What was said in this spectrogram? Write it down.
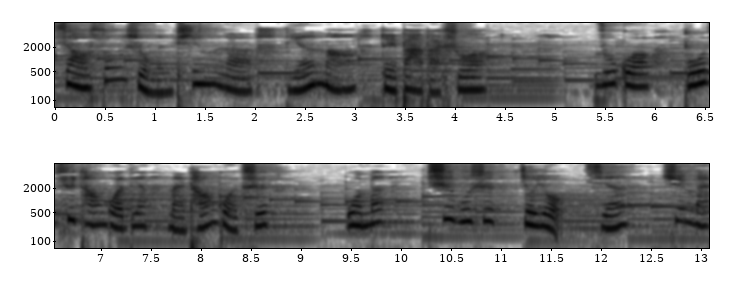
小松鼠们听了，连忙对爸爸说：“如果不去糖果店买糖果吃，我们是不是就有钱去买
